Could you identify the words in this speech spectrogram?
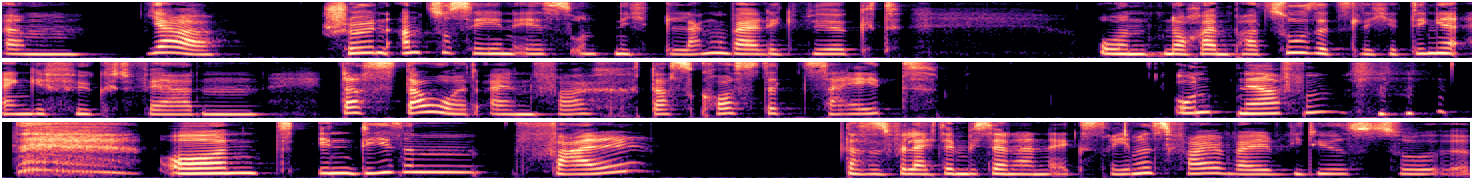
ähm, ja schön anzusehen ist und nicht langweilig wirkt und noch ein paar zusätzliche Dinge eingefügt werden. Das dauert einfach, das kostet Zeit und Nerven. und in diesem Fall, das ist vielleicht ein bisschen ein extremes Fall, weil Videos zu äh,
